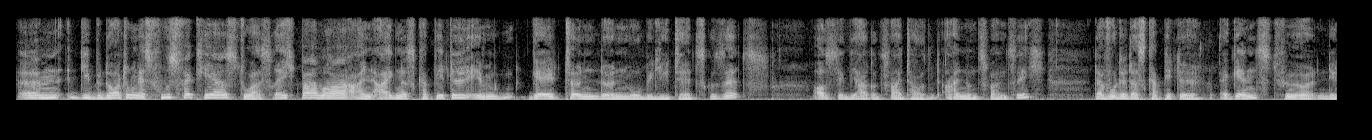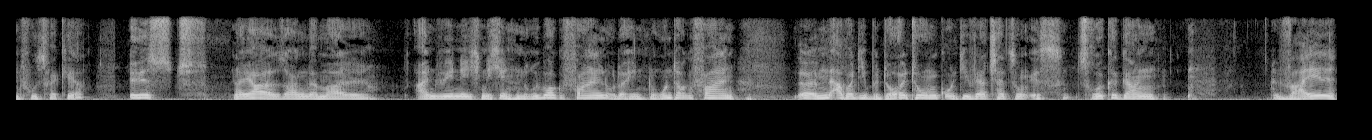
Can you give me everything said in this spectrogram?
Ähm, die Bedeutung des Fußverkehrs, du hast recht, Barbara, ein eigenes Kapitel im geltenden Mobilitätsgesetz aus dem Jahre 2021 da wurde das Kapitel ergänzt für den Fußverkehr. Ist, naja, sagen wir mal, ein wenig nicht hinten rübergefallen oder hinten runtergefallen. Ähm, aber die Bedeutung und die Wertschätzung ist zurückgegangen, weil,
